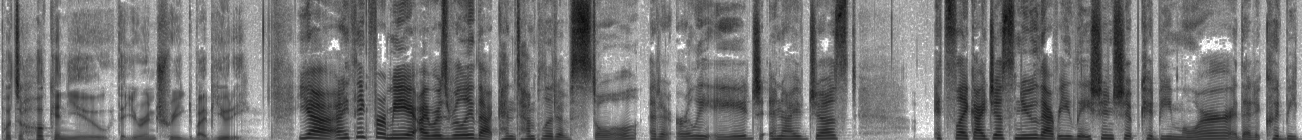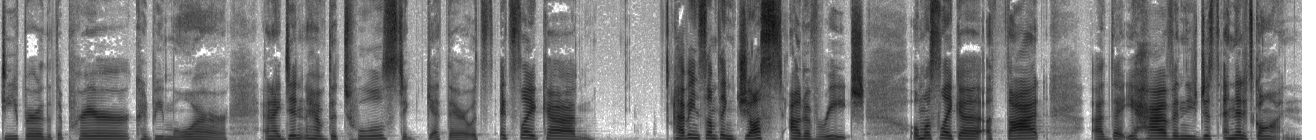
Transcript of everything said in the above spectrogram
puts a hook in you that you're intrigued by beauty. Yeah, I think for me, I was really that contemplative soul at an early age. And I just, it's like I just knew that relationship could be more, that it could be deeper, that the prayer could be more. And I didn't have the tools to get there. It's, it's like um, having something just out of reach, almost like a, a thought uh, that you have and you just, and then it's gone.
